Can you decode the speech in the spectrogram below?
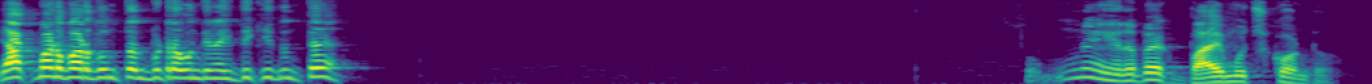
ಯಾಕೆ ಮಾಡಬಾರ್ದು ಅಂತಂದ್ಬಿಟ್ರೆ ಒಂದಿನ ಇದಕ್ಕಿದಂತೆ ಸುಮ್ಮನೆ ಇರಬೇಕು ಬಾಯಿ ಮುಚ್ಕೊಂಡು.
